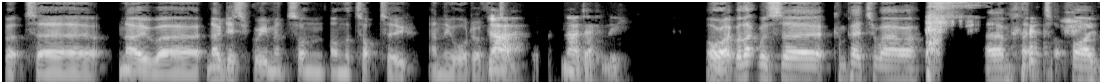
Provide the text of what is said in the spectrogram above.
but uh, no uh, no disagreements on on the top two and the order of the no, top. No, definitely. All right. Well, that was uh, compared to our um, top five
